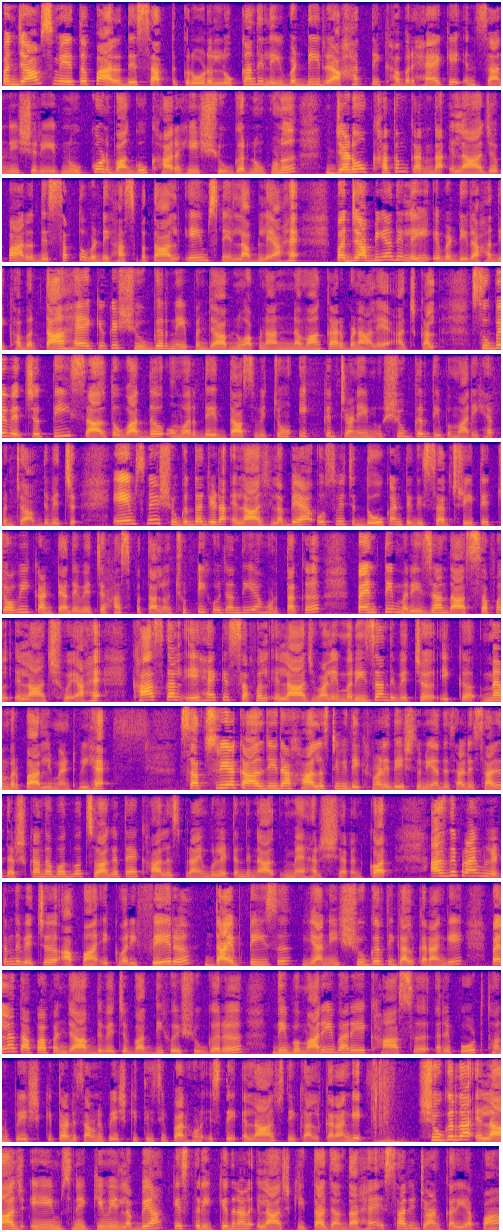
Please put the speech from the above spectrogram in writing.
ਪੰਜਾਬ ਸਮੇਤ ਭਾਰਤ ਦੇ 7 ਕਰੋੜ ਲੋਕਾਂ ਦੇ ਲਈ ਵੱਡੀ ਰਾਹਤ ਦੀ ਖਬਰ ਹੈ ਕਿ ਇਨਸਾਨੀ ਸਰੀਰ ਨੂੰ ਘੁਣ ਵਾਂਗੂ ਖਾ ਰਹੀ ਸ਼ੂਗਰ ਨੂੰ ਹੁਣ ਜੜੋਂ ਖਤਮ ਕਰਨ ਦਾ ਇਲਾਜ ਭਾਰਤ ਦੇ ਸਭ ਤੋਂ ਵੱਡੇ ਹਸਪਤਾਲ ਏਮਸ ਨੇ ਲੱਭ ਲਿਆ ਹੈ। ਪੰਜਾਬੀਆਂ ਦੇ ਲਈ ਇਹ ਵੱਡੀ ਰਾਹਤ ਦੀ ਖਬਰ ਤਾਂ ਹੈ ਕਿਉਂਕਿ ਸ਼ੂਗਰ ਨੇ ਪੰਜਾਬ ਨੂੰ ਆਪਣਾ ਨਵਾਂ ਘਰ ਬਣਾ ਲਿਆ ਅੱਜਕੱਲ ਸੂਬੇ ਵਿੱਚ 30 ਸਾਲ ਤੋਂ ਵੱਧ ਉਮਰ ਦੇ 10 ਵਿੱਚੋਂ ਇੱਕ ਜਣੇ ਨੂੰ ਸ਼ੂਗਰ ਦੀ ਬਿਮਾਰੀ ਹੈ ਪੰਜਾਬ ਦੇ ਵਿੱਚ। ਏਮਸ ਨੇ ਸ਼ੂਗਰ ਦਾ ਜਿਹੜਾ ਇਲਾਜ ਲੱਭਿਆ, ਉਸ ਵਿੱਚ 2 ਘੰਟੇ ਦੀ ਸਰਜਰੀ ਤੇ 24 ਘੰਟਿਆਂ ਦੇ ਵਿੱਚ ਹਸਪਤਾਲੋਂ ਛੁੱਟੀ ਹੋ ਜਾਂਦੀ ਹੈ। ਹੁਣ ਤੱਕ 35 ਮਰੀਜ਼ਾਂ ਦਾ ਸਫਲ ਇਲਾਜ ਹੋਇਆ ਹੈ। ਖਾਸ ਗੱਲ ਇਹ ਹੈ ਕਿ ਸਫਲ ਇਲਾਜ ਵਾਲੇ ਮਰੀਜ਼ਾਂ ਦੇ ਵਿੱਚ ਇੱਕ ਮੈਂਬਰ ਪਾਰਲੀਮੈਂਟ ਵੀ ਹੈ। ਸਤਿ ਸ਼੍ਰੀ ਅਕਾਲ ਜੀ ਦਾ ਖਾਲਸ ਟੀਵੀ ਦੇਖਣ ਵਾਲੇ ਦੇਸ਼ ਦੁਨੀਆ ਦੇ ਸਾਡੇ ਸਾਰੇ ਦਰਸ਼ਕਾਂ ਦਾ ਬਹੁਤ-ਬਹੁਤ ਸਵਾਗਤ ਹੈ ਖਾਲਸ ਪ੍ਰਾਈਮ ਬੁਲੇਟਿਨ ਦੇ ਨਾਲ ਮੈਂ ਹਰਸ਼ਰਨ ਕੌਰ। ਅੱਜ ਦੇ ਪ੍ਰਾਈਮ ਬੁਲੇਟਿਨ ਦੇ ਵਿੱਚ ਆਪਾਂ ਇੱਕ ਵਾਰੀ ਫੇਰ ਡਾਇਬਟੀਜ਼ ਯਾਨੀ ਸ਼ੂਗਰ ਦੀ ਗੱਲ ਕਰਾਂਗੇ। ਪਹਿਲਾਂ ਤਾਂ ਆਪਾਂ ਪੰਜਾਬ ਦੇ ਵਿੱਚ ਵੱਧਦੀ ਹੋਈ ਸ਼ੂਗਰ ਦੀ ਬਿਮਾਰੀ ਬਾਰੇ ਖਾਸ ਰਿਪੋਰਟ ਤੁਹਾਨੂੰ ਪੇਸ਼ ਕੀਤੀ ਤੁਹਾਡੇ ਸਾਹਮਣੇ ਪੇਸ਼ ਕੀਤੀ ਸੀ, ਪਰ ਹੁਣ ਇਸ ਦੇ ਇਲਾਜ ਦੀ ਗੱਲ ਕਰਾਂਗੇ। ਸ਼ੂਗਰ ਦਾ ਇਲਾਜ ਏਮਸ ਨੇ ਕਿਵੇਂ ਲੱਭਿਆ, ਕਿਸ ਤਰੀਕੇ ਦੇ ਨਾਲ ਇਲਾਜ ਕੀਤਾ ਜਾਂਦਾ ਹੈ, ਇਹ ਸਾਰੀ ਜਾਣਕਾਰੀ ਆਪਾਂ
